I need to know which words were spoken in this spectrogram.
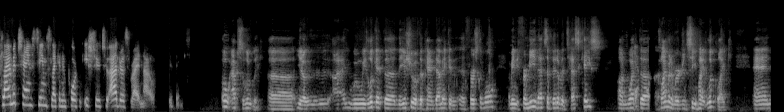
climate change seems like an important issue to address right now? You think? Oh, absolutely. Uh, you know, I, when we look at the the issue of the pandemic, and uh, first of all, I mean, for me, that's a bit of a test case on what yeah. the climate emergency might look like. And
